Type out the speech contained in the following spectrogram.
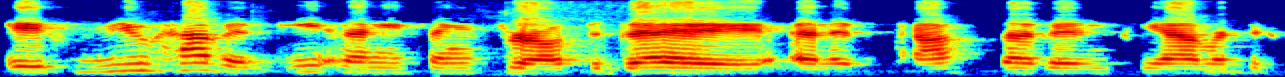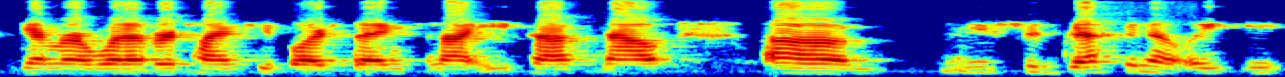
if you haven't eaten anything throughout the day and it's past 7 p.m. or 6 p.m. or whatever time people are saying to not eat past now, um, you should definitely eat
